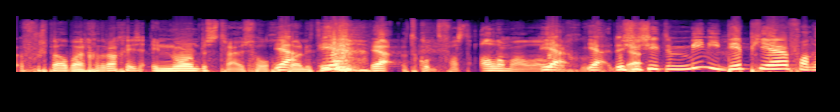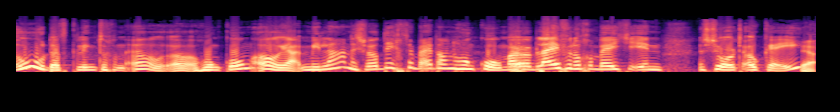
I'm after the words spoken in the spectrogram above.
voorspelbaar gedrag is. Enorm de struisvogelpolitiek. Ja, Ja, ja. het komt vast allemaal wel Ja, goed. ja, dus je ziet een mini-dipje van, oeh, dat klinkt toch een, oh, uh, Hongkong. Oh ja, Milaan is wel dichterbij dan Hongkong. Maar we blijven nog een beetje in een soort oké. Ja.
